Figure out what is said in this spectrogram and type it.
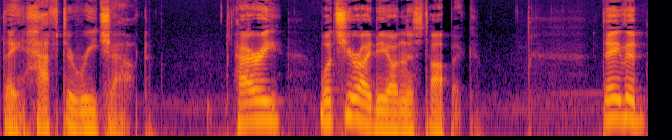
they have to reach out. Harry, what's your idea on this topic? David,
